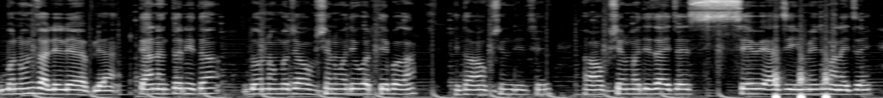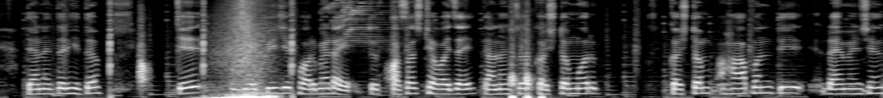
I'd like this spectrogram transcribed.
बनवून झालेले आहे आपल्या. त्यानंतर इथं दोन नंबरच्या ऑप्शनमध्ये वरती बघा. इथं ऑप्शन दिसेल. ह्या ऑप्शनमध्ये जायचं आहे सेव्ह ॲज इमेज म्हणायचं आहे त्यानंतर इथं जे जे पी जी फॉर्मॅट आहे तो तसाच ठेवायचा आहे त्यानंतर कस्टमर कस्टम हा पण ती डायमेन्शन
